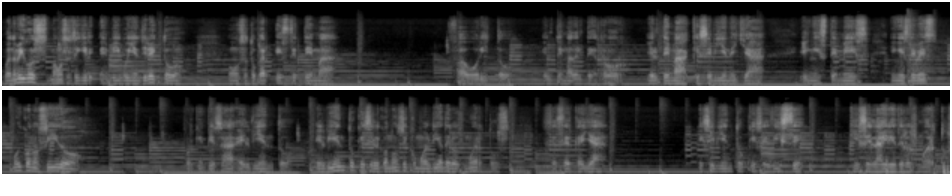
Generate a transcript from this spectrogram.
Bueno amigos, vamos a seguir en vivo y en directo. Vamos a tocar este tema favorito, el tema del terror, el tema que se viene ya en este mes, en este mes muy conocido porque empieza el viento, el viento que se le conoce como el Día de los Muertos, se acerca ya. Ese viento que se dice que es el aire de los muertos.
